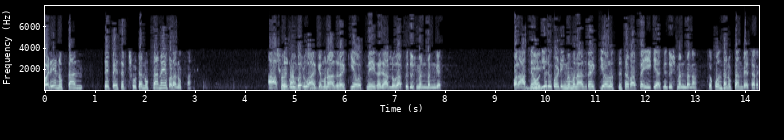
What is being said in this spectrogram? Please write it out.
बड़े नुकसान से बेहतर छोटा नुकसान है या बड़ा नुकसान? है आपने रूबरू आके मुनाजरा किया उसमें एक हज़ार लोग आपके दुश्मन बन गए। और आपने ऑडियो रिकॉर्डिंग में मुनाजरा किया और उसमें सिर्फ़ आपका एक ही आदमी दुश्मन बना। तो कौन सा नुकसान बेहतर है?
